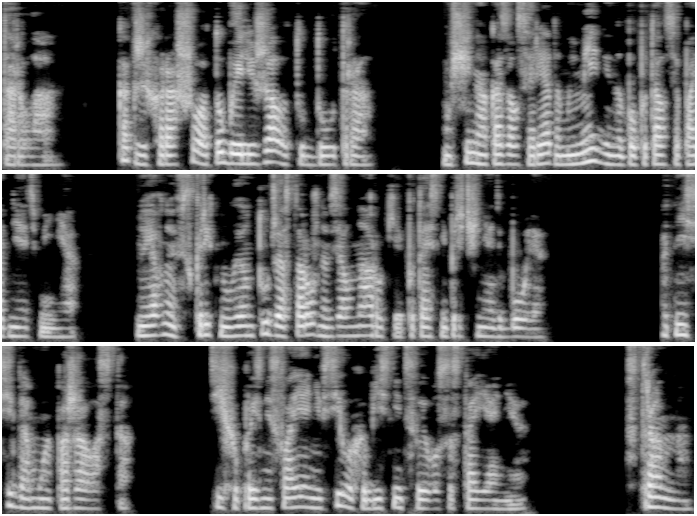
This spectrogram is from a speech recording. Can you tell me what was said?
Тарлан. Как же хорошо, а то бы и лежала тут до утра. Мужчина оказался рядом и медленно попытался поднять меня. Но я вновь вскрикнула, и он тут же осторожно взял на руки, пытаясь не причинять боли. «Отнеси домой, пожалуйста», – тихо произнесла я, не в силах объяснить своего состояния. Странно,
